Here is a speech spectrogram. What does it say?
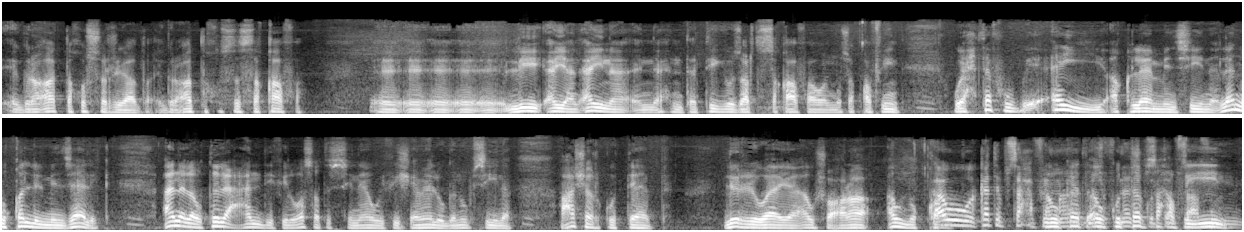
إجراءات تخص الرياضة إجراءات تخص الثقافة. آه، آه، آه، ليه أي يعني أين إن إحنا تيجي وزارة الثقافة والمثقفين؟ ويحتفوا بأي أقلام من سيناء لا نقلل من ذلك. أنا لو طلع عندي في الوسط السيناوي في شمال وجنوب سيناء عشر كتاب للرواية أو شعراء أو نقاد أو كاتب صحفي أو, ما- كات ما أو كتاب صحفيين.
